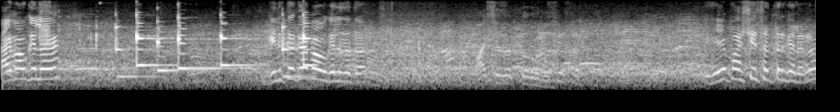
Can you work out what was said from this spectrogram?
काय भाव गेलाय गिलक काय भाव गेलं दादा? पाचशे सत्तर रुपये. हे पाचशे सत्तर गेलं ना?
